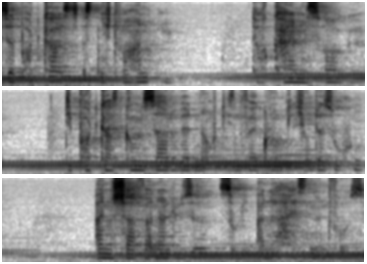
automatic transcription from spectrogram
Dieser Podcast ist nicht vorhanden. Doch keine Sorge. Die Podcast-Kommissare werden auch diesen Fall gründlich untersuchen. Eine scharfe Analyse sowie alle heißen Infos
